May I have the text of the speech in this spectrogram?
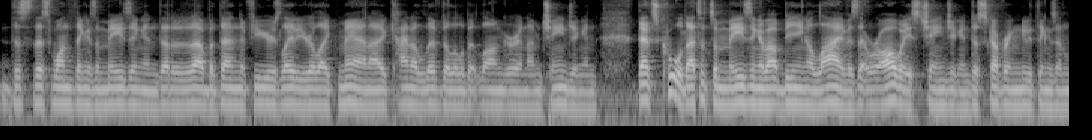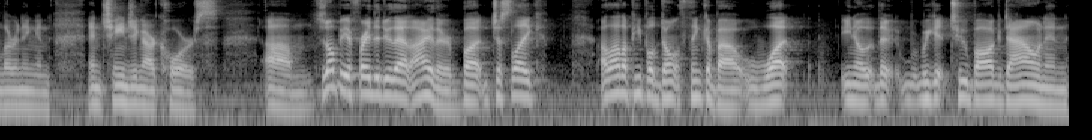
this this one thing is amazing and da da da but then a few years later you're like man i kind of lived a little bit longer and i'm changing. And that's cool. That's what's amazing about being alive is that we're always changing and discovering new things and learning and and changing our course. Um, so don't be afraid to do that either. But just like a lot of people don't think about what you know that we get too bogged down in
